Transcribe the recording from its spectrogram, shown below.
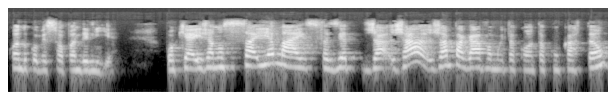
quando começou a pandemia porque aí já não saía mais, fazia já, já, já pagava muita conta com cartão,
